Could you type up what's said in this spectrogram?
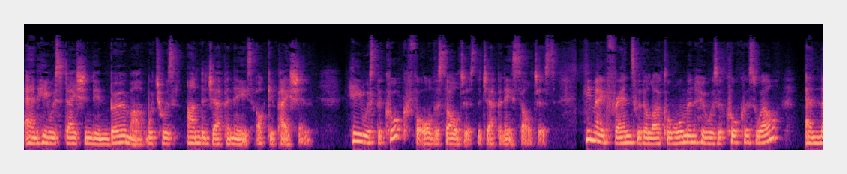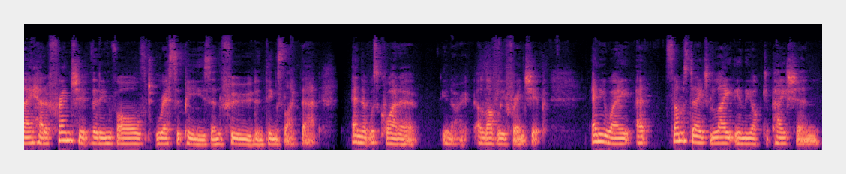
and he was stationed in Burma, which was under Japanese occupation. He was the cook for all the soldiers, the Japanese soldiers. He made friends with a local woman who was a cook as well, and they had a friendship that involved recipes and food and things like that. And it was quite a, you know, a lovely friendship. Anyway, at some stage late in the occupation,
